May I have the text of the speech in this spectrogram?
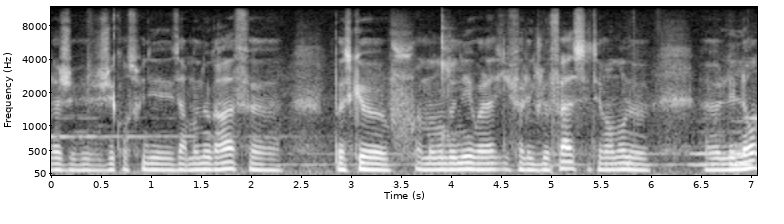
Là, j'ai construit des harmonographes euh, parce que, à un moment donné, voilà, il fallait que je le fasse. C'était vraiment euh, l'élan.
